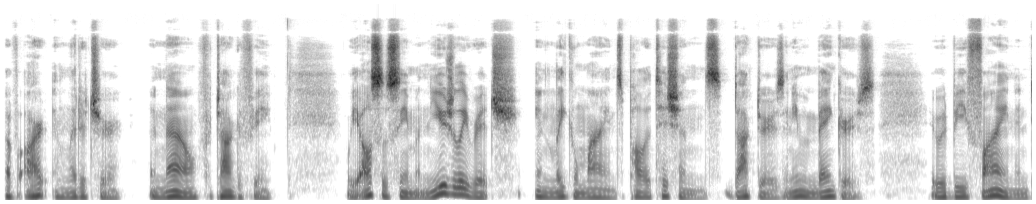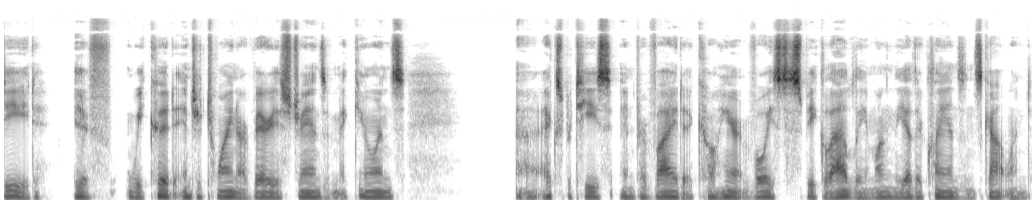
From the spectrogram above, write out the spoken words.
of art and literature, and now photography. We also seem unusually rich in legal minds, politicians, doctors, and even bankers. It would be fine indeed if we could intertwine our various strands of McEwen's uh, expertise and provide a coherent voice to speak loudly among the other clans in Scotland,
